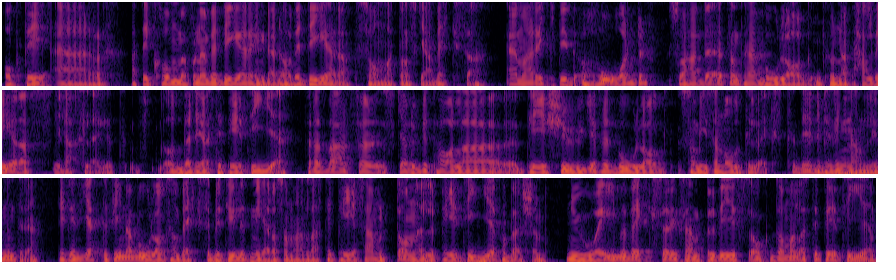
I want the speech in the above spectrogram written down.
Och det är att det kommer från en värdering där det har värderats som att de ska växa. Är man riktigt hård så hade ett sånt här bolag kunnat halveras i dagsläget och värderas till P10. För att varför ska du betala P20 för ett bolag som visar nolltillväxt? Det, det finns ingen anledning till det. Det finns jättefina bolag som växer betydligt mer och som handlas till P15 eller P10 på börsen. New Wave växer exempelvis och de handlas till P10.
